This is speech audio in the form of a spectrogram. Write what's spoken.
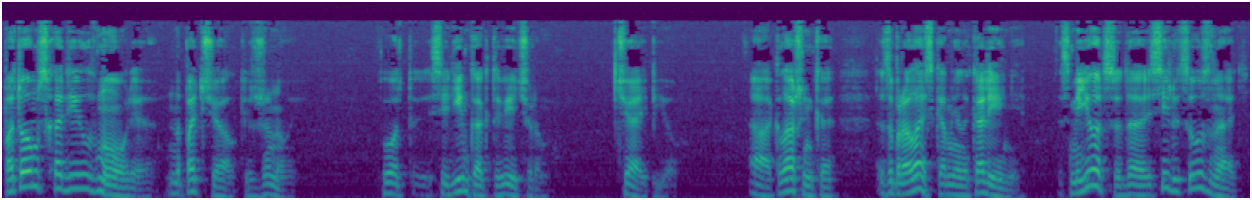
потом сходил в море на подчалке с женой. Вот сидим как-то вечером. чай пьем. А Клашенька забралась ко мне на колени, смеется да силится узнать,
